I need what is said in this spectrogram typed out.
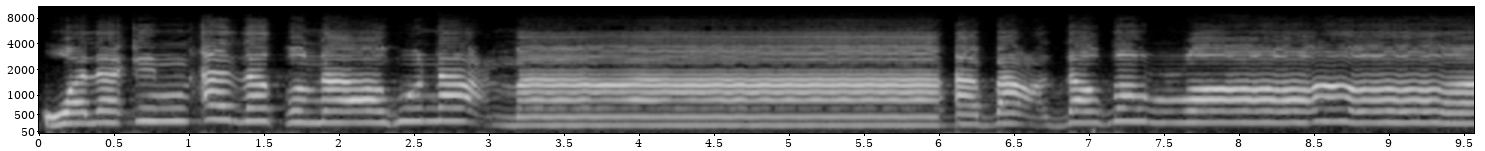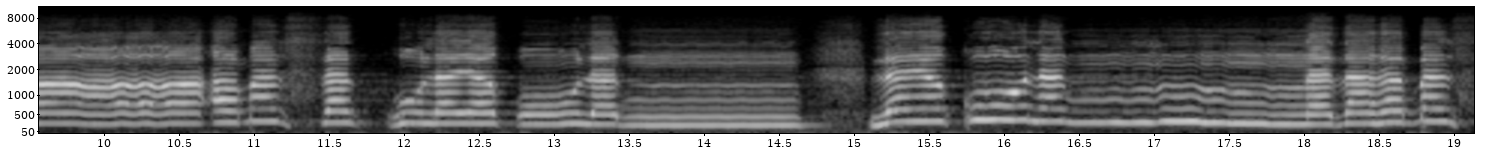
ولئن أذقناه نعماء بعد ضراء مسته ليقولن ليقولن ذهب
